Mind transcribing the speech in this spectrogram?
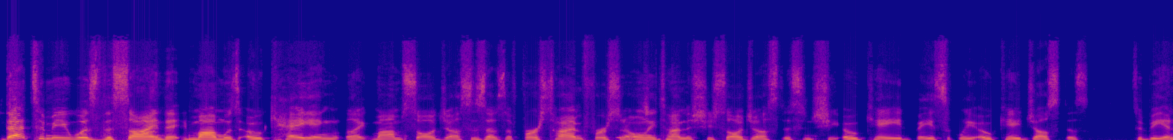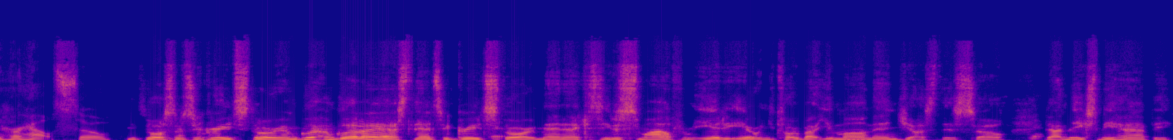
that to me was the sign that mom was okaying like mom saw justice as the first time first and only time that she saw justice and she okayed basically okay justice to be in her house so it's awesome it's a great story i'm glad i'm glad i asked that's a great story man and i can see the smile from ear to ear when you talk about your mom and justice so yeah. that makes me happy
